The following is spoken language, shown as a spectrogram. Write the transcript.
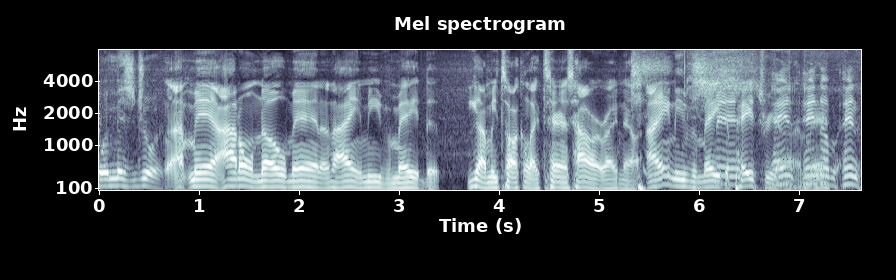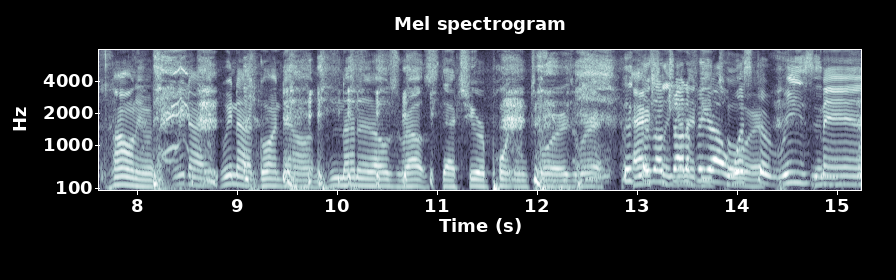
with Miss Jordan? Uh, man, I don't know, man, and I ain't even made the. You got me talking like Terrence Howard right now. I ain't even made the Man, Patreon. Ain't, man. ain't no, ain't, I don't even. We not. We not going down none of those routes that you're pointing towards. We're Because actually I'm trying to gonna figure out what's the reason Man,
